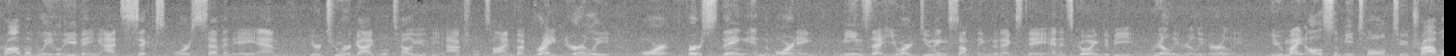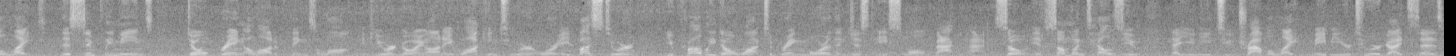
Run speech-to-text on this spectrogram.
probably leaving at 6 or 7 a.m. Your tour guide will tell you the actual time. But bright and early or first thing in the morning means that you are doing something the next day and it's going to be really, really early. You might also be told to travel light. This simply means don't bring a lot of things along. If you are going on a walking tour or a bus tour, you probably don't want to bring more than just a small backpack. So if someone tells you that you need to travel light, maybe your tour guide says,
